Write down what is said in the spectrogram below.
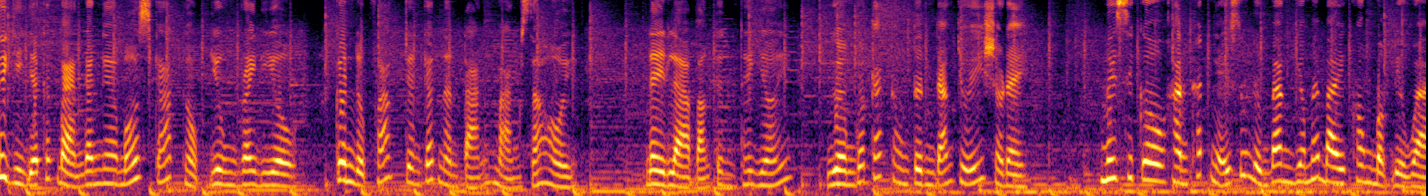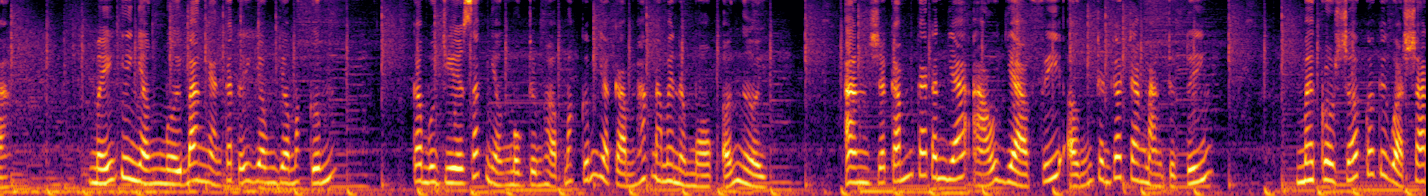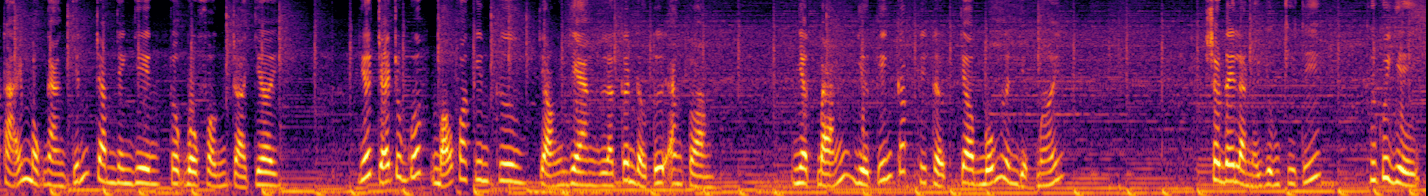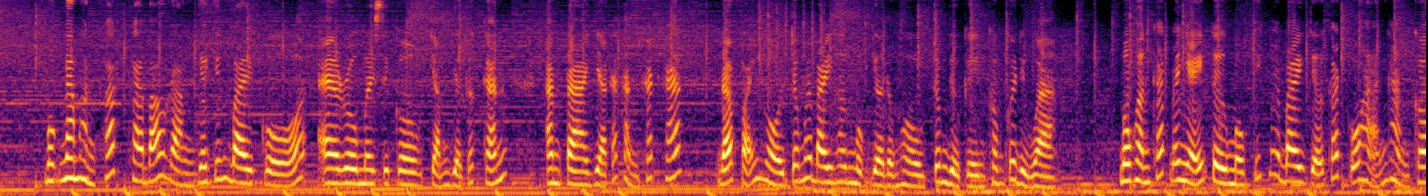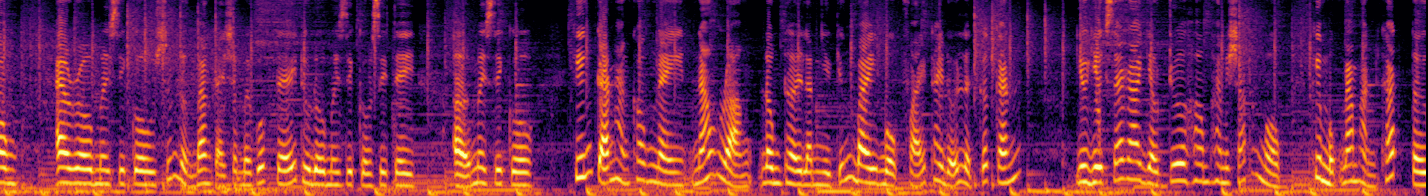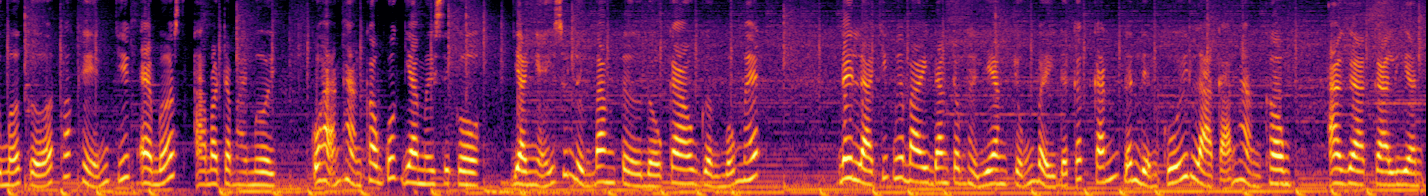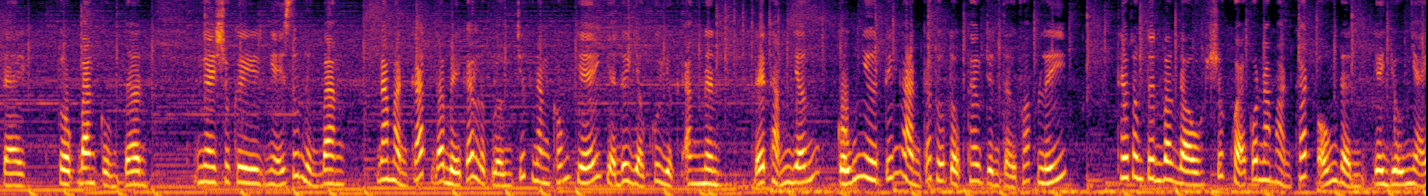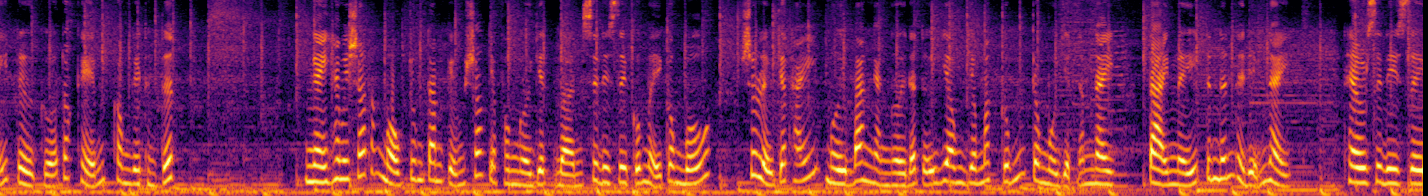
Quý vị và các bạn đang nghe Postcard Ngọc Dung Radio, kênh được phát trên các nền tảng mạng xã hội. Đây là bản tin thế giới, gồm có các thông tin đáng chú ý sau đây. Mexico, hành khách nhảy xuống đường băng do máy bay không bật điều hòa. Mỹ ghi nhận 13.000 ca tử vong do mắc cúm. Campuchia xác nhận một trường hợp mắc cúm da cầm H5N1 ở người. Anh sẽ cấm các đánh giá ảo và phí ẩn trên các trang mạng trực tuyến. Microsoft có kế hoạch sa thải 1.900 nhân viên thuộc bộ phận trò chơi. Giới trẻ Trung Quốc bỏ qua kim cương, chọn vàng là kênh đầu tư an toàn. Nhật Bản dự kiến cấp thị thực cho 4 lĩnh vực mới. Sau đây là nội dung chi tiết. Thưa quý vị, một nam hành khách khai báo rằng do chuyến bay của Aeromexico chậm giờ cất cánh, anh ta và các hành khách khác đã phải ngồi trong máy bay hơn một giờ đồng hồ trong điều kiện không có điều hòa. Một hành khách đã nhảy từ một chiếc máy bay chở khách của hãng hàng không Aeromexico xuống đường băng tại sân bay quốc tế thủ đô Mexico City ở Mexico, khiến cảng hàng không này náo loạn, đồng thời làm nhiều chuyến bay buộc phải thay đổi lịch cất cánh. Vụ việc xảy ra vào trưa hôm 26 tháng 1 khi một nam hành khách tự mở cửa thoát hiểm chiếc Airbus A320 của hãng hàng không quốc gia Mexico và nhảy xuống đường băng từ độ cao gần 4 mét. Đây là chiếc máy bay đang trong thời gian chuẩn bị để cất cánh đến điểm cuối là cảng hàng không Aga Caliente thuộc bang cùng tên. Ngay sau khi nhảy xuống đường băng, nam hành khách đã bị các lực lượng chức năng khống chế và đưa vào khu vực an ninh để thẩm vấn cũng như tiến hành các thủ tục theo trình tự pháp lý. Theo thông tin ban đầu, sức khỏe của nam hành khách ổn định và vụ nhảy từ cửa thoát hiểm không gây thương tích. Ngày 26 tháng 1, Trung tâm Kiểm soát và Phòng ngừa Dịch bệnh CDC của Mỹ công bố số liệu cho thấy 13.000 người đã tử vong do mắc cúm trong mùa dịch năm nay tại Mỹ tính đến thời điểm này. Theo CDC,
